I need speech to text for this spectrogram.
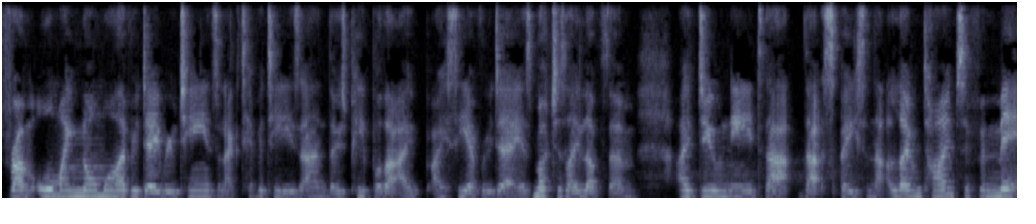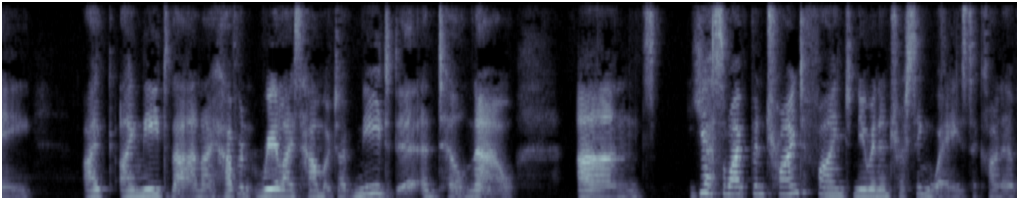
from all my normal everyday routines and activities and those people that I, I see every day as much as I love them I do need that that space and that alone time. So for me I I need that and I haven't realized how much I've needed it until now. And yeah so I've been trying to find new and interesting ways to kind of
